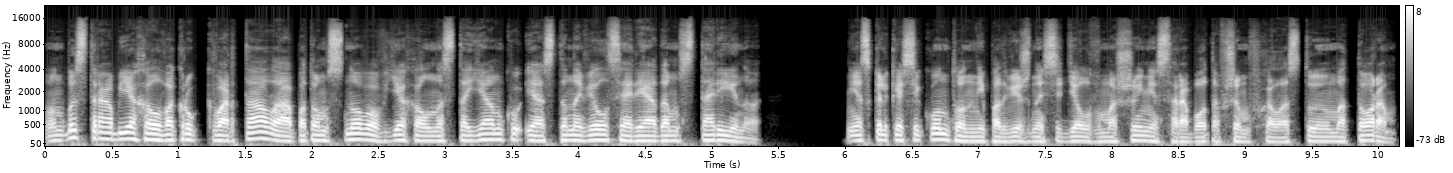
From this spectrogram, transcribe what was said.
Он быстро объехал вокруг квартала, а потом снова въехал на стоянку и остановился рядом с Тарино. Несколько секунд он неподвижно сидел в машине с работавшим в холостую мотором.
